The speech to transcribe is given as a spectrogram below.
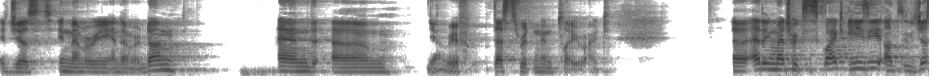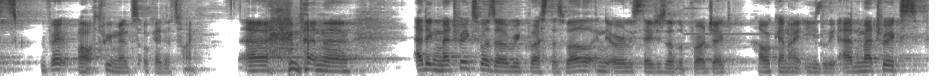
it just in memory and then we're done. And um, yeah, we have tests written in Playwright. Uh, adding metrics is quite easy. I'll just very, oh, three minutes. Okay, that's fine. Uh, then uh, adding metrics was a request as well in the early stages of the project. How can I easily add metrics?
